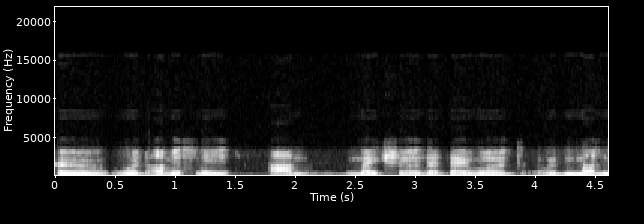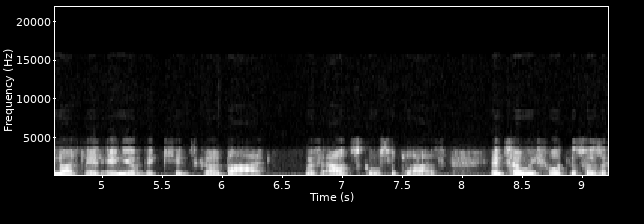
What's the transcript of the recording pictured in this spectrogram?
who would obviously um, make sure that they would, would not, not let any of the kids go by without school supplies. And so we thought this was a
